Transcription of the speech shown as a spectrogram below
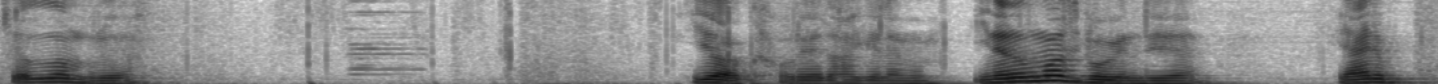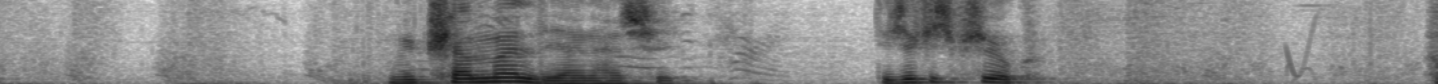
Gel lan buraya. Yok oraya daha gelemem. İnanılmaz bir oyundu ya. Yani mükemmeldi yani her şey. Diyecek hiçbir şey yok.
